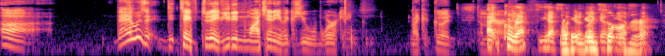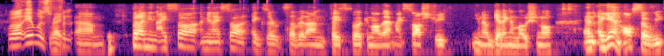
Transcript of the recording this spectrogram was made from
uh, that was Dave. Dave, you didn't watch any of it because you were working, like a good Uh, American. correct. Yes. Like a good soldier. yes, Well, it was right. Um, but I mean, I saw. I mean, I saw excerpts of it on Facebook and all that, and I saw Strief, you know, getting emotional. And again, also re-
